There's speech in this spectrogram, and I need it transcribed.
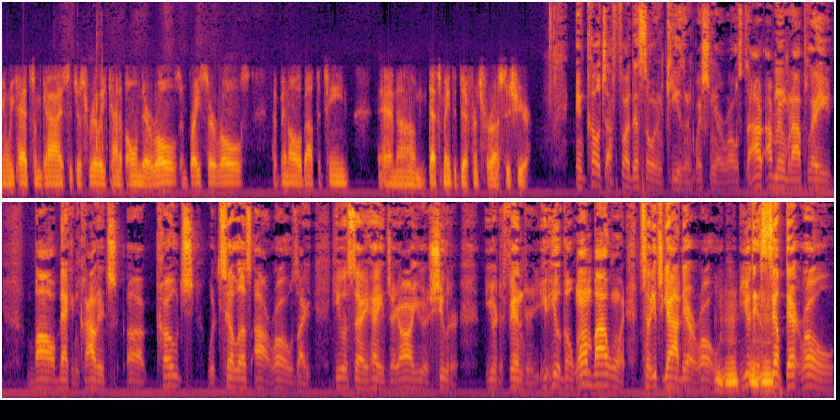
know, we've had some guys that just really kind of own their roles, embrace their roles, have been all about the team, and um, that's made the difference for us this year. And coach, I feel like that's so in key is embracing your roles. I, I remember when I played ball back in college, uh, coach would tell us our roles. Like he would say, "Hey, Jr., you're a shooter, you're defender." He- He'll go one by one, tell each guy their role. Mhm, You mhm. accept that role,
